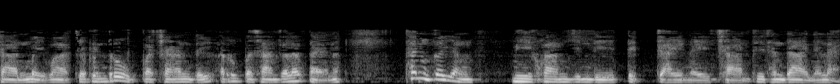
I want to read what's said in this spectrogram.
ฌานไม่ว่าจะเป็นรูปประฌานหรืออรูปฌานก็แล้วแต่นะท่านก็ยังมีความยินดีติดใจในฌานที่ท่านได้นั่นแหละ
